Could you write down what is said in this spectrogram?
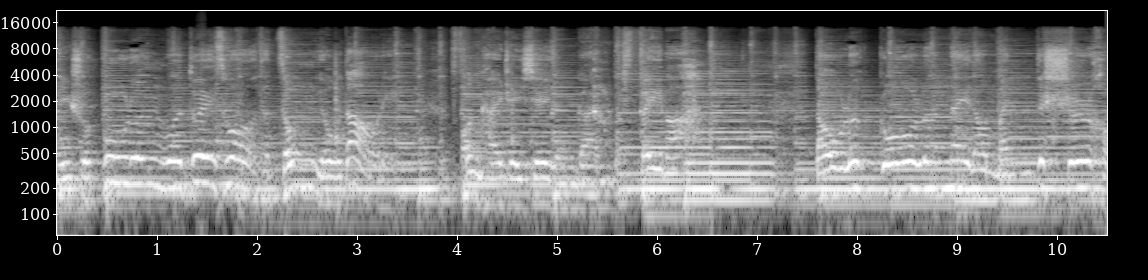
你说不论我对错，它总有道理。放开这些，勇敢的飞吧。到了过了那道门的时候，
